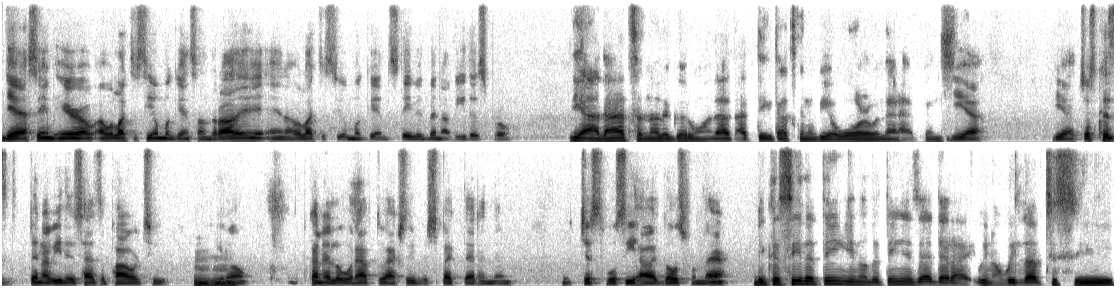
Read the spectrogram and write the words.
Yeah, same here. I, I, would like to see him against Andrade, and I would like to see him against David Benavidez, bro. Yeah, that's another good one. That I think that's going to be a war when that happens. Yeah, yeah. Just because Benavidez has the power to, mm-hmm. you know, Canelo would have to actually respect that, and then just we'll see how it goes from there. Because see, the thing, you know, the thing is that that I, you know, we love to see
